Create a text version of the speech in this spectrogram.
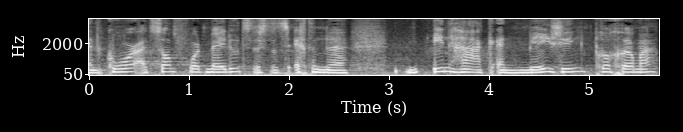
een koor uit Zandvoort meedoet. Dus dat is echt een inhaak- en meezingprogramma.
